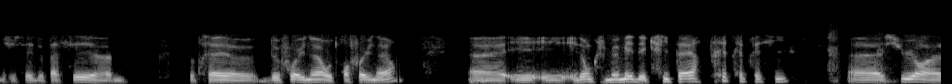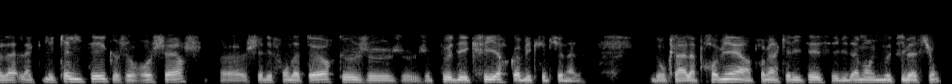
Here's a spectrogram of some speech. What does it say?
J'essaie de passer euh, à peu près euh, deux fois une heure ou trois fois une heure. Mhm. Et, et, et, donc je me mets des critères très très précis sur les qualités que je recherche chez des fondateurs que je, je, peux décrire comme exceptionnelles. Donc la, la première, première qualité, c'est évidemment une motivation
